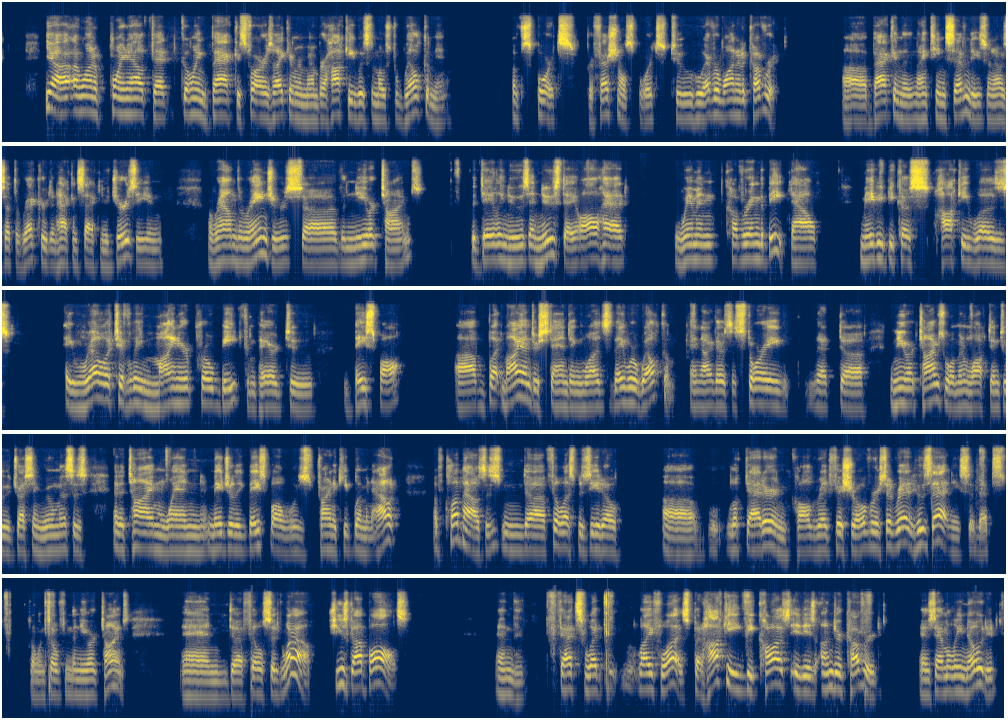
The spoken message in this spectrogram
Yeah, I want to point out that going back as far as I can remember, hockey was the most welcoming of sports, professional sports, to whoever wanted to cover it. Uh, back in the 1970s, when I was at the Record in Hackensack, New Jersey, and around the Rangers, uh, the New York Times, the Daily News, and Newsday all had women covering the beat. Now, maybe because hockey was a relatively minor pro beat compared to baseball. Uh, but my understanding was they were welcome. And I, there's a story that uh, the New York Times woman walked into a dressing room. This is at a time when Major League Baseball was trying to keep women out of clubhouses. And uh, Phil Esposito uh, looked at her and called Red Fisher over and said, Red, who's that? And he said, That's so and so from the New York Times. And uh, Phil said, Wow, she's got balls. And that's what life was. But hockey, because it is undercovered, as Emily noted,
